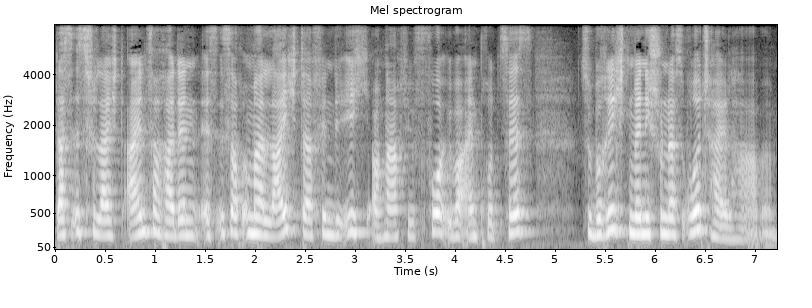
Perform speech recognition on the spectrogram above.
Das ist vielleicht einfacher, denn es ist auch immer leichter, finde ich, auch nach wie vor über einen Prozess zu berichten, wenn ich schon das Urteil habe.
